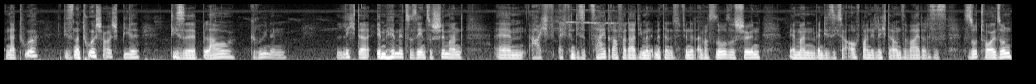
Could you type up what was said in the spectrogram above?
Natur, dieses Naturschauspiel, diese blau grünen Lichter im Himmel zu sehen, zu schimmernd. Ähm, oh, ich, ich finde diese Zeitraffer da, die man im Internet findet, einfach so, so schön, wenn, man, wenn die sich so aufbauen, die Lichter und so weiter. Das ist so toll. So ein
